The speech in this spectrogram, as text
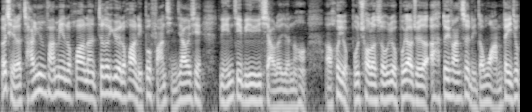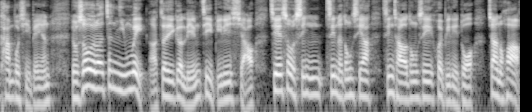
而且呢，财运方面的话呢，这个月的话，你不妨请教一些年纪比你小的人哈，啊，会有不错的收入，不要觉得啊，对方是你的晚辈就看不起别人。有时候呢，正因为啊，这一个年纪比你小，接受新新的东西啊，新潮的东西会比你多，这样的话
